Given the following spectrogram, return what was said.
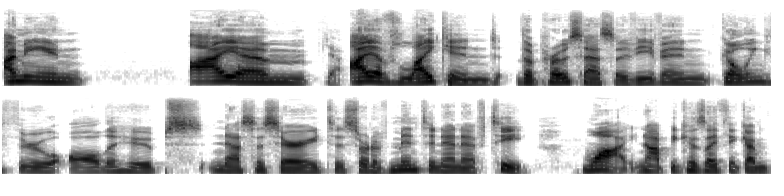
I mean, I am yeah. I have likened the process of even going through all the hoops necessary to sort of mint an NFT. Why? Not because I think I'm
